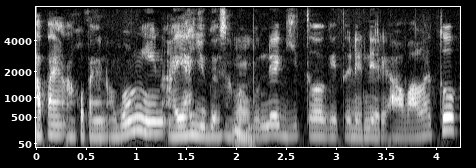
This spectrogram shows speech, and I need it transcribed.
apa yang aku pengen omongin. Ayah juga sama bunda gitu gitu. Dan dari awalnya tuh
